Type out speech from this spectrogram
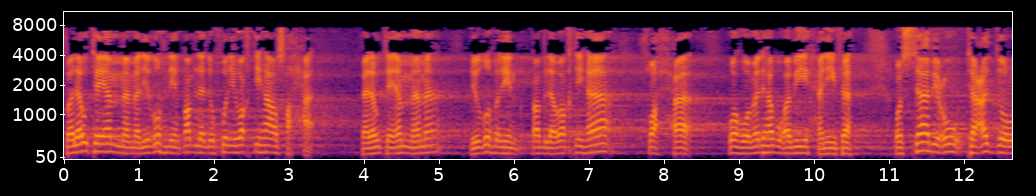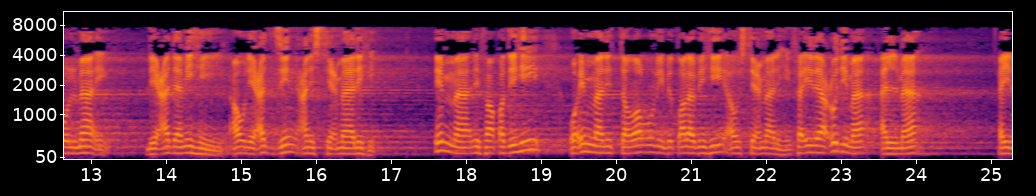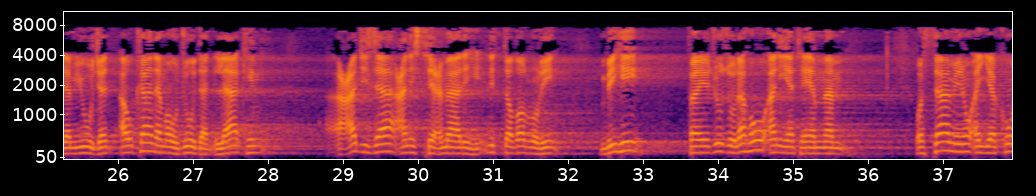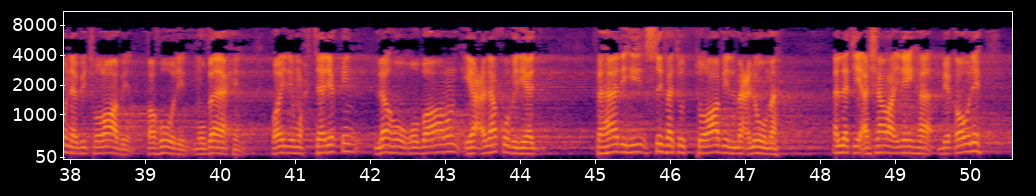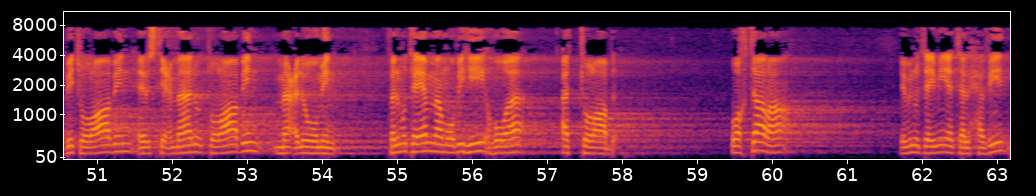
فلو تيمم لظهر قبل دخول وقتها صح. فلو تيمم لظهر قبل وقتها صح. وهو مذهب أبي حنيفة. والسابع تعذر الماء لعدمه أو لعجز عن استعماله. إما لفقده وإما للتضرر بطلبه أو استعماله. فإذا عدم الماء أي لم يوجد أو كان موجودا لكن عجز عن استعماله للتضرر به فيجوز له أن يتيمم. والثامن أن يكون بتراب طهور مباح غير محترق له غبار يعلق باليد. فهذه صفة التراب المعلومة. التي أشار إليها بقوله بتراب استعمال تراب معلوم. فالمتيمم به هو التراب. واختار ابن تيمية الحفيد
